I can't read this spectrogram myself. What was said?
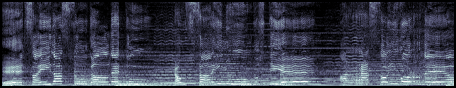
Ez zaidazu galdetu gauza ilun guztien arrazoi gordea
